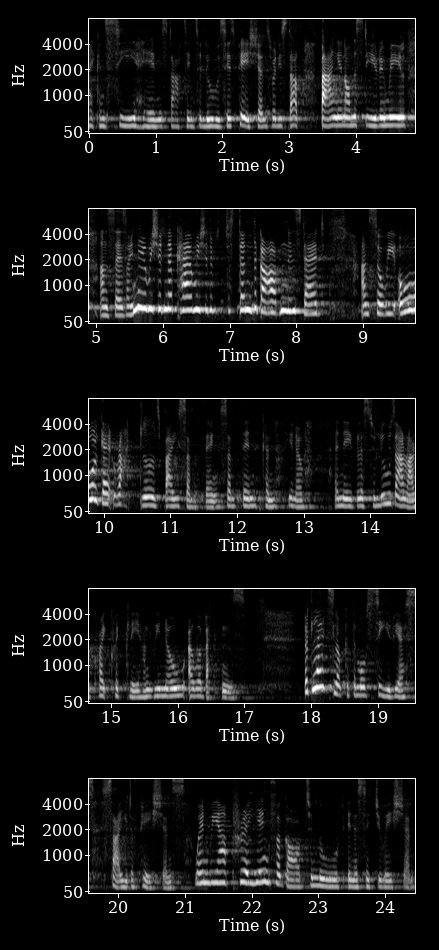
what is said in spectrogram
I can see him starting to lose his patience when he starts banging on the steering wheel and says, I knew we shouldn't have come, we should have just done the garden instead. And so we all get rattled by something. Something can, you know, enable us to lose our rag quite quickly, and we know our buttons. But let's look at the more serious side of patience. When we are praying for God to move in a situation,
